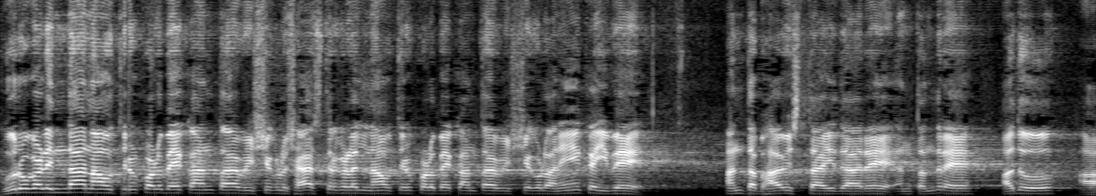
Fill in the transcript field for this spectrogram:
ಗುರುಗಳಿಂದ ನಾವು ತಿಳ್ಕೊಳ್ಬೇಕಂತಹ ವಿಷಯಗಳು, ಶಾಸ್ತ್ರಗಳಲ್ಲಿ ನಾವು ತಿಳ್ಕೊಳ್ಬೇಕಂತಹ ವಿಷಯಗಳು ಅನೇಕ ಇವೆ ಅಂತ ಭಾವಿಸ್ತಾ ಇದ್ದಾರೆ ಅಂತಂದರೆ ಅದು ಆ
